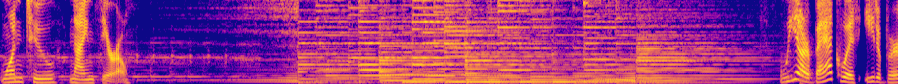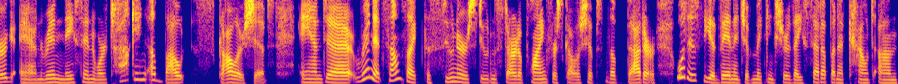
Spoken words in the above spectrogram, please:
1290. We are back with Ida Berg and Rin Nason. We're talking about scholarships. And uh, Rin, it sounds like the sooner students start applying for scholarships, the better. What is the advantage of making sure they set up an account on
